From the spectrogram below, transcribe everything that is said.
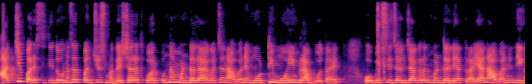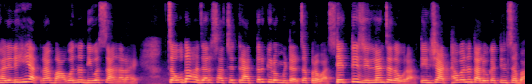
आजची परिस्थिती दोन हजार पंचवीसमध्ये शरद पवार पुन्हा मंडल आयोगाच्या नावाने मोठी मोहीम राबवत आहेत. ओबीसी जनजागरण मंडल यात्रा या नावाने निघालेली ही यात्रा बावन्न दिवस चालणार आहे. चौदा हजार सातशे त्र्याहत्तर किलोमीटरचा प्रवास. तेहतीस जिल्ह्यांचा दौरा. तीनशे अठ्ठावन्न तालुक्यातील सभा.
